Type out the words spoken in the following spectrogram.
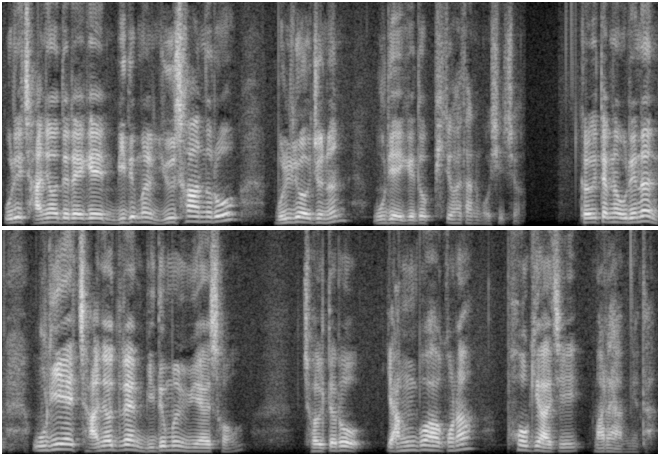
우리 자녀들에게 믿음을 유산으로 물려주는 우리에게도 필요하다는 것이죠. 그렇기 때문에 우리는 우리의 자녀들의 믿음을 위해서 절대로 양보하거나 포기하지 말아야 합니다.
